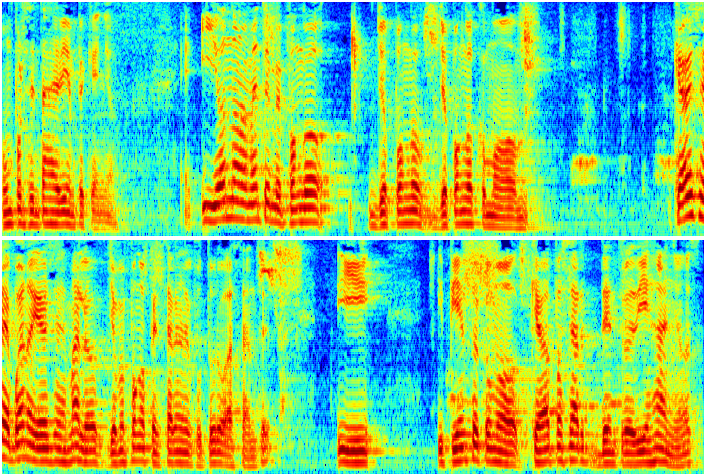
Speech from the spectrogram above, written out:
un porcentaje bien pequeño. Y yo normalmente me pongo, yo pongo, yo pongo como, que a veces es bueno y a veces es malo, yo me pongo a pensar en el futuro bastante y, y pienso como, ¿qué va a pasar dentro de 10 años?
